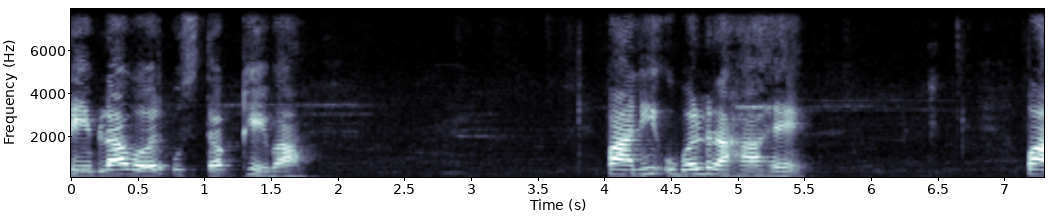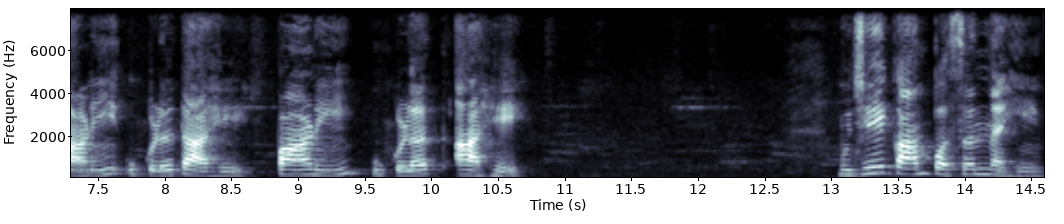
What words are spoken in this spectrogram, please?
टेबलावर पुस्तक ठेवा. पाणी उबल रहा है. पाणी उकळत आहे. पाणी उकळत आहे. मुझे काम पसंद नहीं.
